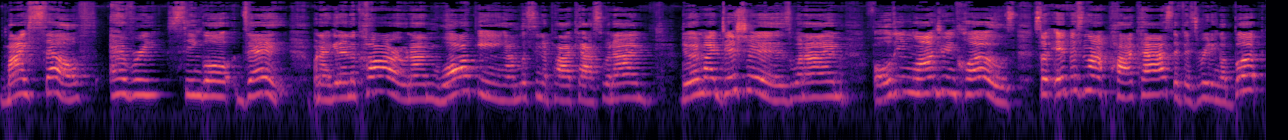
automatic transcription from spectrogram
myself every single day. When I get in the car, when I'm walking, I'm listening to podcasts, when I'm doing my dishes, when I'm folding laundry and clothes. So if it's not podcast, if it's reading a book,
